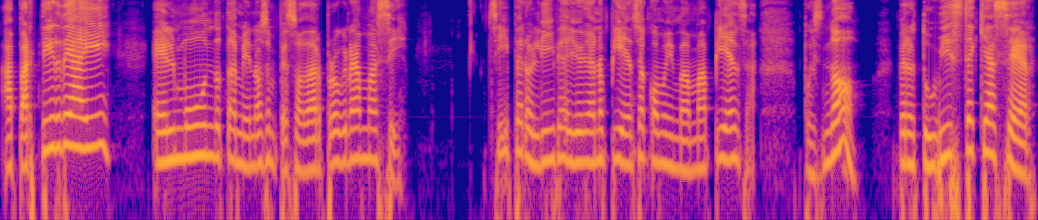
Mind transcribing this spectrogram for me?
A partir de ahí, el mundo también nos empezó a dar programas, sí. Sí, pero Olivia, yo ya no pienso como mi mamá piensa. Pues no, pero tuviste que hacer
